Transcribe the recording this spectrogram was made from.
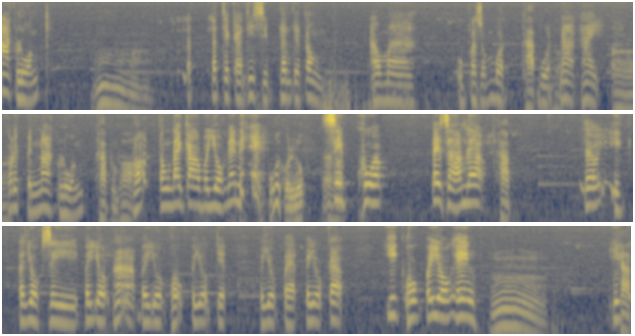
นาคหลวงอืมรัรัชกาลที่สิบท่านจะต้องเอามาอุปสมบทครับบวชนาคให้อ๋อเขาเรียกเป็นนาคหลวง ครับหลวงพ่อเพราะต้องได้เก้าประโยคแน่โอ้ยขนลุกๆสิบขวบได้สามแล้วครับ แล้วอีกประโยคสี่ประโยคห้าประโยคหกประโยคเจ็ดประโยคแปดประโยคเก้าอีกหกประโยคเอง อืมอีกครับ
